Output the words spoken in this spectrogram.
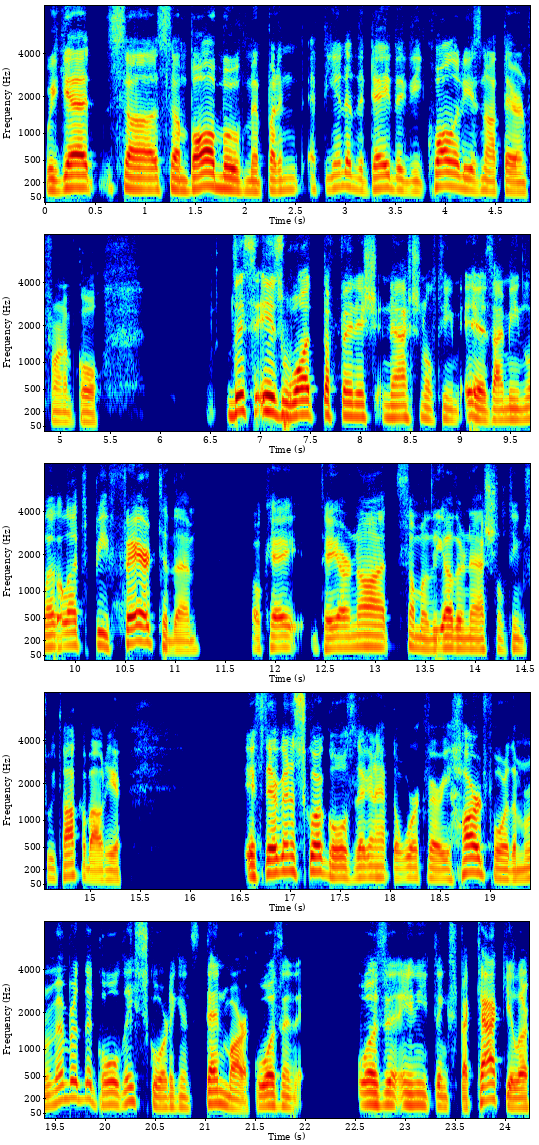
we get some some ball movement, but in, at the end of the day, the, the quality is not there in front of goal this is what the Finnish national team is. I mean, let, let's be fair to them. Okay. They are not some of the other national teams we talk about here. If they're going to score goals, they're going to have to work very hard for them. Remember the goal they scored against Denmark wasn't wasn't anything spectacular.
